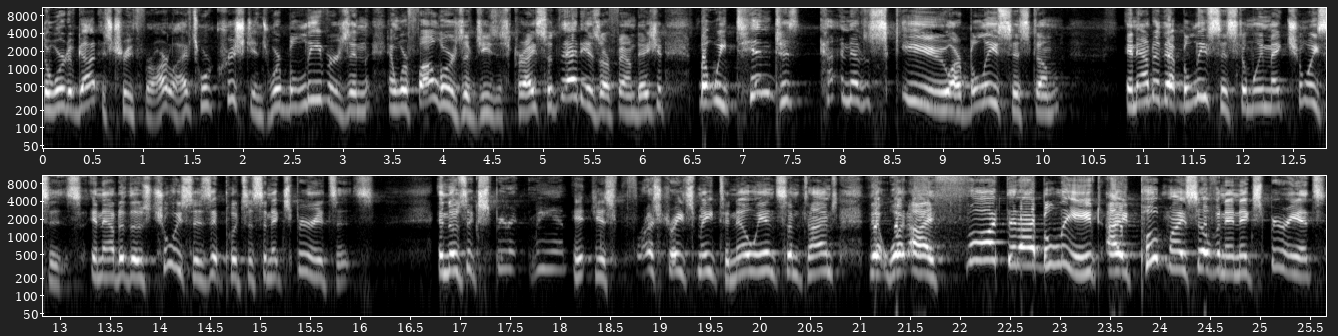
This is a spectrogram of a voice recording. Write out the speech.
The Word of God is truth for our lives. We're Christians, we're believers, in, and we're followers of Jesus Christ, so that is our foundation. But we tend to kind of skew our belief system and out of that belief system, we make choices. And out of those choices, it puts us in experiences. And those experiences, man, it just frustrates me to no end sometimes that what I thought that I believed, I put myself in an experience.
